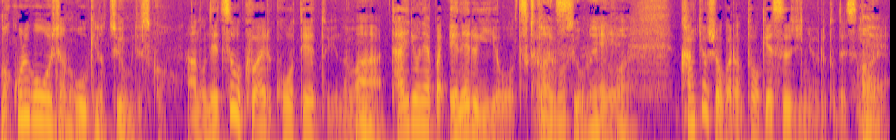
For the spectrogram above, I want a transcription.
まあ、これが御社の大きな強みですか？あの熱を加える工程というのは、大量にやっぱりエネルギーを使います。使いますよねええはい環境省からの統計数字によるとですね、はい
